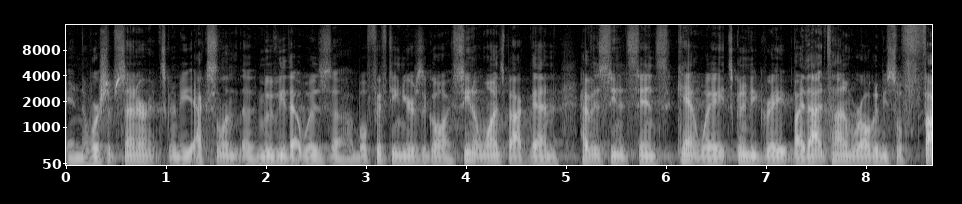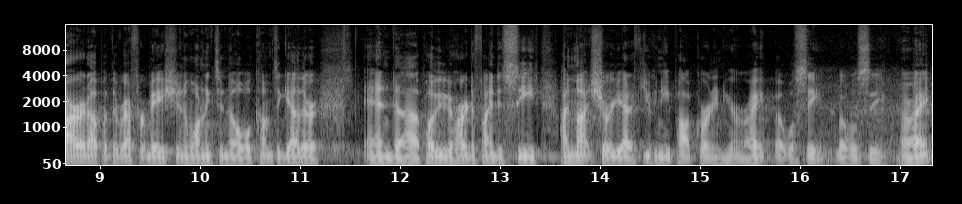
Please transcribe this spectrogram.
in the worship center. It's going to be excellent. A movie that was uh, about 15 years ago. I've seen it once back then, haven't seen it since. Can't wait. It's going to be great. By that time, we're all going to be so fired up with the Reformation and wanting to know. We'll come together and uh, probably be hard to find a seat. I'm not sure yet if you can eat popcorn in here, all right? But we'll see. But we'll see, all right?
